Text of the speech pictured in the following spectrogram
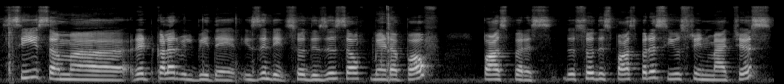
see some uh, red color will be there, isn't it? So this is of made up of phosphorus. So this phosphorus used in matches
